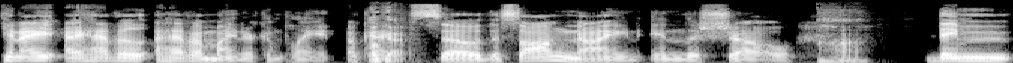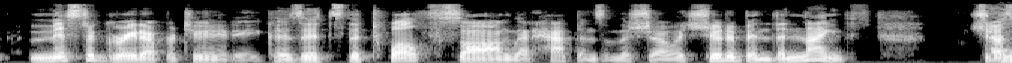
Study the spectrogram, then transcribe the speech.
Can I? I have a. I have a minor complaint. Okay. Okay. So the song nine in the show, uh-huh they m- missed a great opportunity because it's the twelfth song that happens in the show. It should have been the ninth. Just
